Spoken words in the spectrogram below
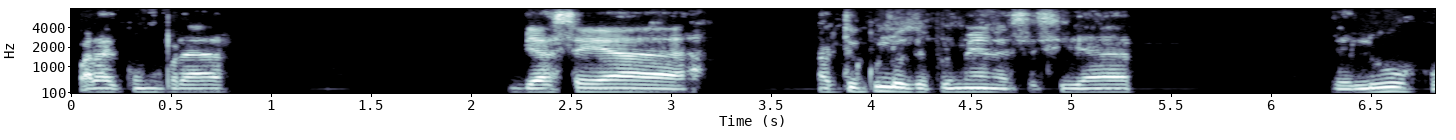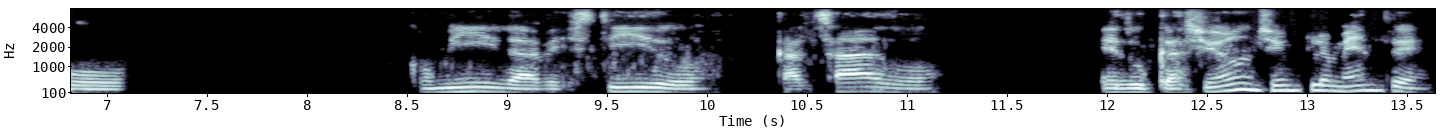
para comprar, ya sea artículos de primera necesidad, de lujo, comida, vestido, calzado, Educación, simplemente.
